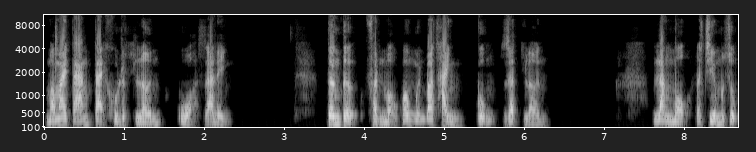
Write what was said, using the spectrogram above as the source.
mà mai táng tại khu đất lớn của gia đình. Tương tự, phần mộ của ông Nguyễn Bá Thanh cũng rất lớn. Lăng mộ đã chiếm một dụng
